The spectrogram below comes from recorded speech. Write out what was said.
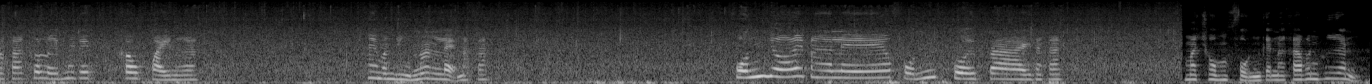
นะคะ ก็เลยไม่ได้เข้าไปนะคะให้มันอยู่นั่นแหละนะคะฝนย้อยมาแล้วฝนโปรยปลายนะคะ มาชมฝนกันนะคะเพื่อนๆ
